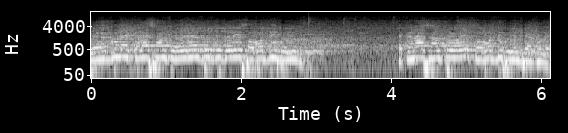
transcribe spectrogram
ব্যাগগুলো একলা শান্ত হয়ে ধৈর্য ধরে সবর দিয়ে বলুন একলা শান্ত হয়ে সবর দিয়ে বলুন ব্যাগগুলো।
